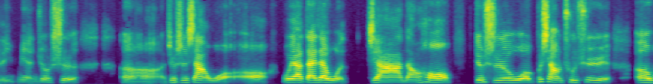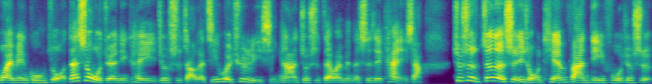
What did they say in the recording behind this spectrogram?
里面，就是，呃，就是像我，我要待在我家，然后就是我不想出去，呃，外面工作。但是我觉得你可以就是找个机会去旅行啊，就是在外面的世界看一下，就是真的是一种天翻地覆，就是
